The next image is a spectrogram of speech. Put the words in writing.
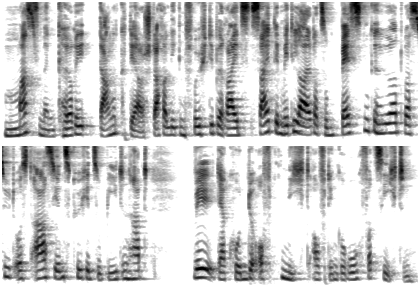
Mussman Curry dank der stacheligen Früchte bereits seit dem Mittelalter zum Besten gehört, was Südostasiens Küche zu bieten hat, will der Kunde oft nicht auf den Geruch verzichten.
